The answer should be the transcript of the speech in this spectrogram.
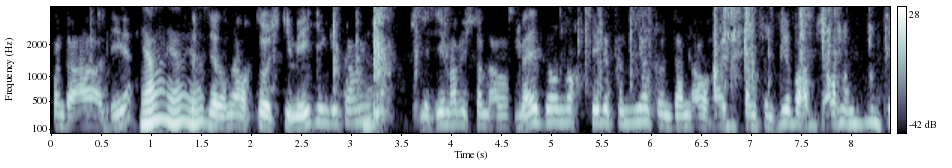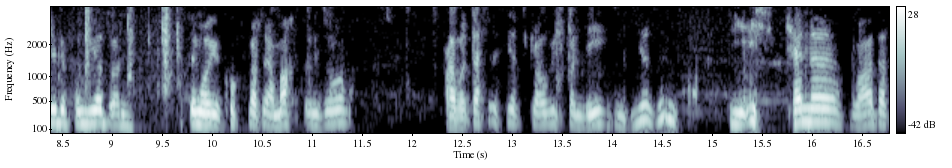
von der ARD. Ja, ja, ja. Das ist ja dann auch durch die Medien gegangen. Ja. Mit dem habe ich dann aus Melbourne noch telefoniert und dann auch, als ich dann schon hier war, habe ich auch noch mit ihm telefoniert und immer geguckt, was er macht und so. Aber das ist jetzt, glaube ich, von denen, die hier sind, die ich kenne, war das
